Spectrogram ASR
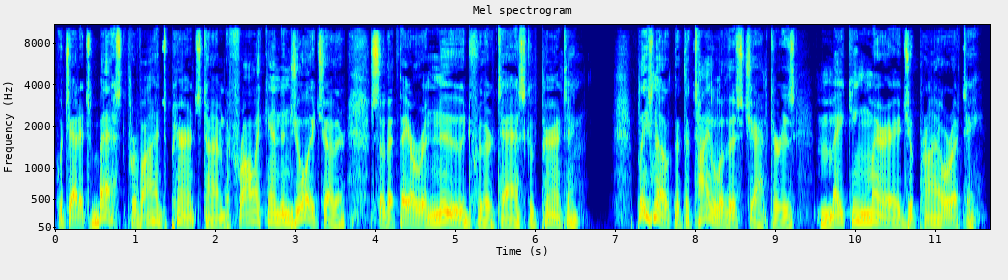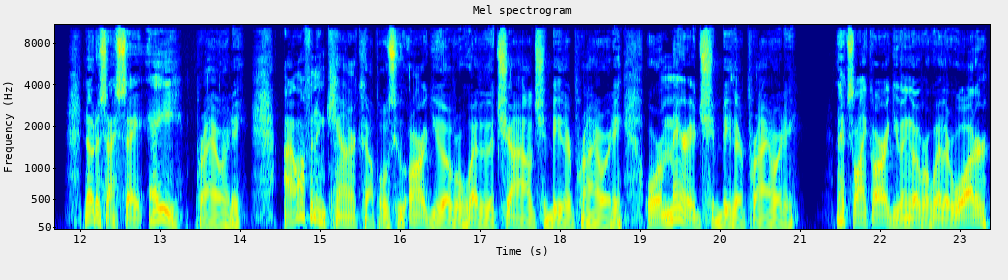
which at its best provides parents time to frolic and enjoy each other so that they are renewed for their task of parenting. Please note that the title of this chapter is Making Marriage a Priority. Notice I say a priority. I often encounter couples who argue over whether the child should be their priority or marriage should be their priority. That's like arguing over whether water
